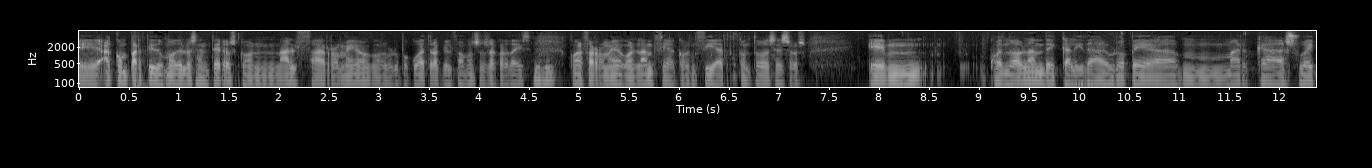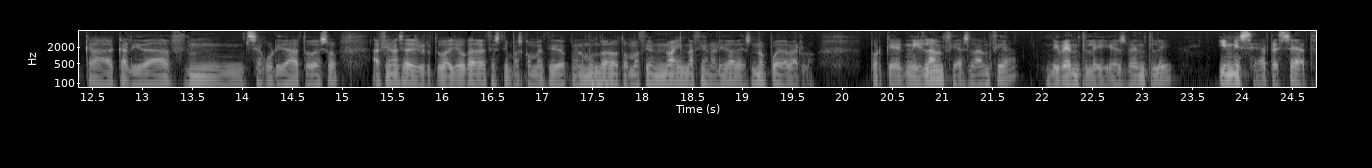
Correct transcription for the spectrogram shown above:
Eh, ha compartido modelos enteros con Alfa Romeo, con el Grupo 4, aquel famoso, ¿os acordáis? Con Alfa Romeo, con Lancia, con Fiat, con todos esos. Em, cuando hablan de calidad europea, marca sueca, calidad, mm, seguridad, todo eso, al final se desvirtúa. Yo cada vez estoy más convencido que en el mundo de la automoción no hay nacionalidades, no puede haberlo. Porque ni Lancia es Lancia, ni Bentley es Bentley, y ni Seat es Seat.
